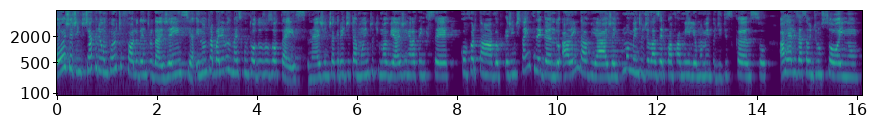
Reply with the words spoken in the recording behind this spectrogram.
Hoje a gente já criou um portfólio dentro da agência e não trabalhamos mais com todos os hotéis, né? A gente acredita muito que uma viagem ela tem que ser confortável, porque a gente está entregando, além da viagem, um momento de lazer com a família, um momento de descanso, a realização de um sonho.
